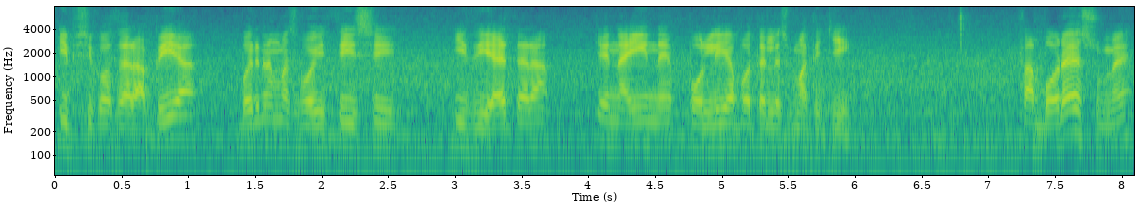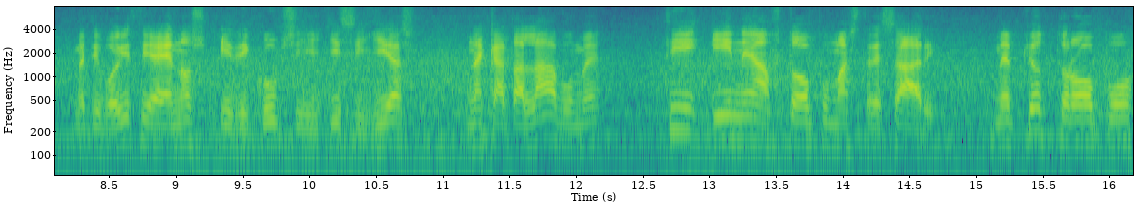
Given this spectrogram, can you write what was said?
η ψυχοθεραπεία μπορεί να μας βοηθήσει ιδιαίτερα και να είναι πολύ αποτελεσματική. Θα μπορέσουμε με τη βοήθεια ενός ειδικού ψυχικής υγείας να καταλάβουμε τι είναι αυτό που μας στρεσάρει, με ποιο τρόπο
